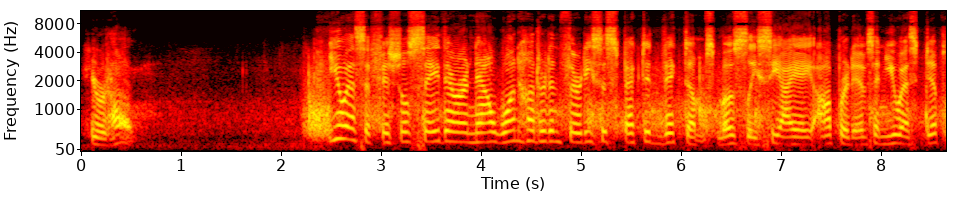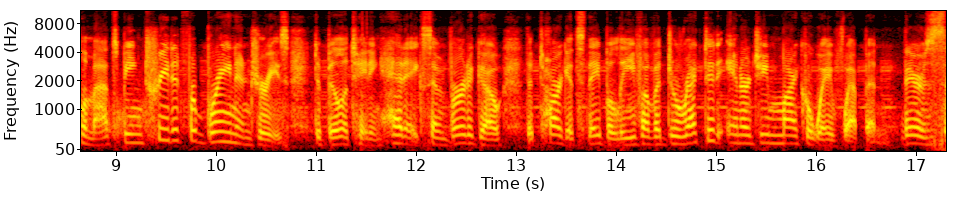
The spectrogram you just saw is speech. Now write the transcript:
here at home. U.S. officials say there are now 130 suspected victims, mostly CIA operatives and U.S. diplomats being treated for brain injuries, debilitating headaches, and vertigo, the targets they believe of a directed energy microwave weapon. There's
